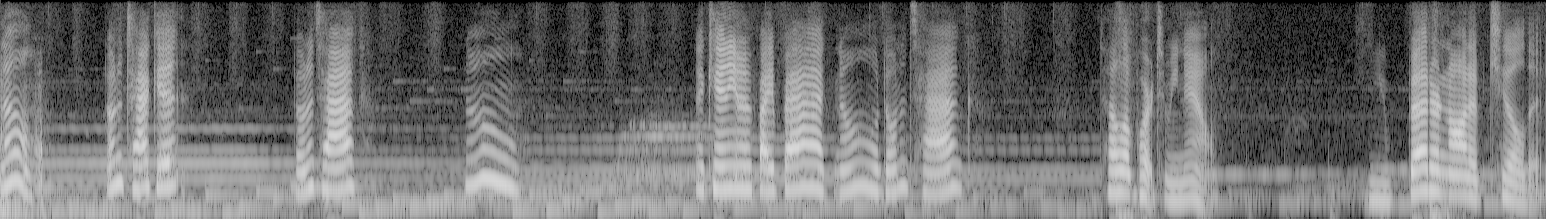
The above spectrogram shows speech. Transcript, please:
No. Don't attack it. Don't attack. No. I can't even fight back. No, don't attack. Teleport to me now. You better not have killed it.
